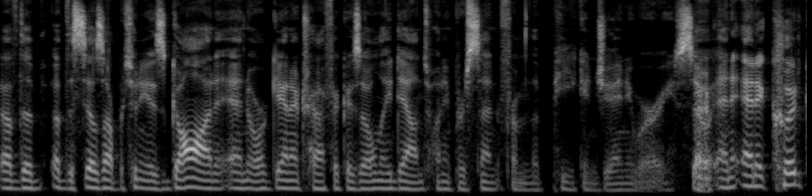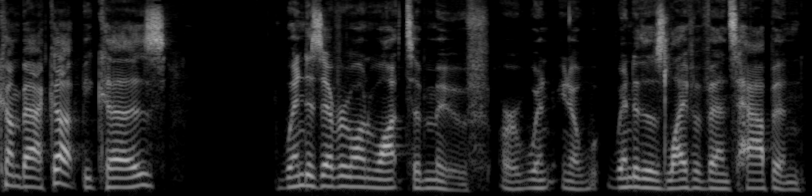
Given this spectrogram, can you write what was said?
of the of the sales opportunity is gone and organic traffic is only down 20% from the peak in January. So and and it could come back up because when does everyone want to move or when you know when do those life events happen?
